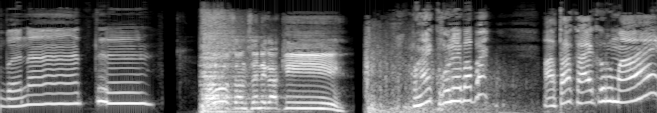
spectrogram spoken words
बनात हो संसने काकी कोण आहे बाबा? आता काय करू माय?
